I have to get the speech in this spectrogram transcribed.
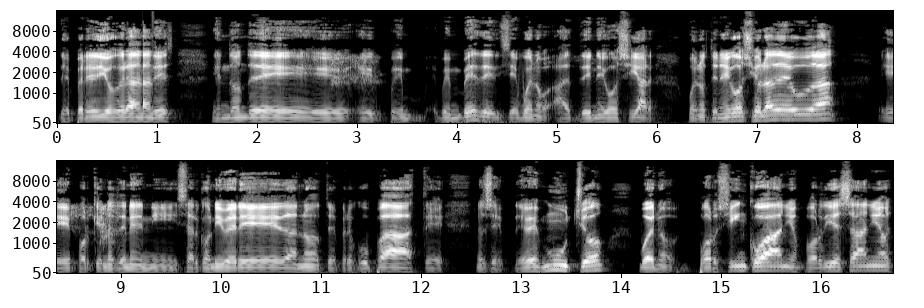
de predios grandes, en donde en, vez de, dice, bueno, de negociar, bueno, te negocio la deuda, eh, porque no tenés ni cerco ni vereda, no te preocupaste, no sé, debes mucho. Bueno, por cinco años, por diez años,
